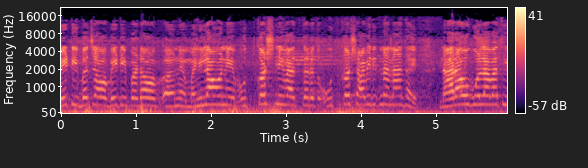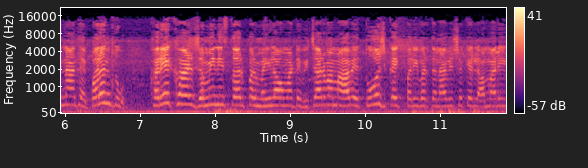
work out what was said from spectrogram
બેટી બચાવો, બેટી પઢાઓ અને મહિલાઓને ઉત્કર્ષની વાત કરે તો ઉત્કર્ષ આવી રીતના ના થાય, નારાઓ બોલાવાથી ના થાય. પરંતુ ખરેખર જમીની સ્તર પર મહિલાઓ માટે વિચારવામાં આવે તો જ કંઈક પરિવર્તન આવી શકે. એટલે અમારી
